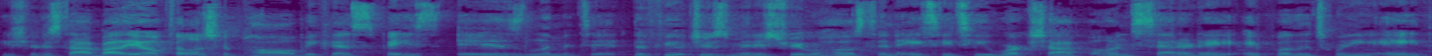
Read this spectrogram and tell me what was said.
Be sure to stop by the Old Fellowship Hall because space is limited. The Futures Ministry will host an ACT workshop on Saturday, April the 28th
